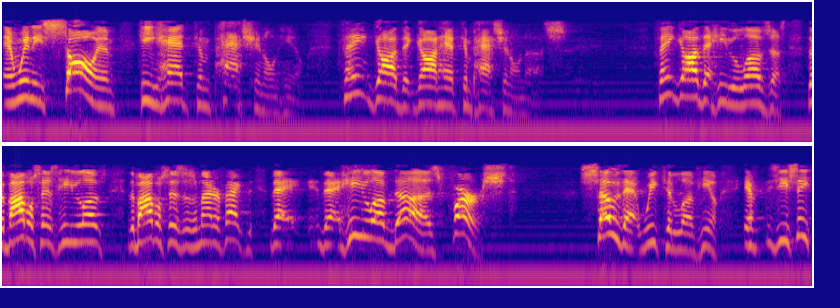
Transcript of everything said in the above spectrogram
and when he saw him, he had compassion on him. Thank God that God had compassion on us. Thank God that He loves us. The Bible says He loves, the Bible says, as a matter of fact, that, that He loved us first so that we could love Him. If you see,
